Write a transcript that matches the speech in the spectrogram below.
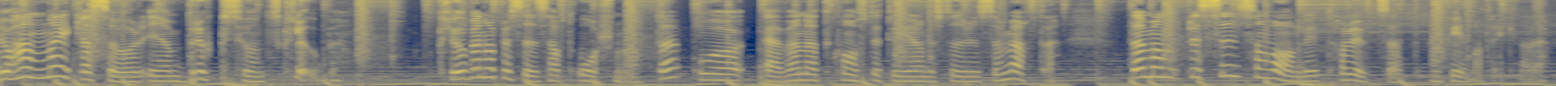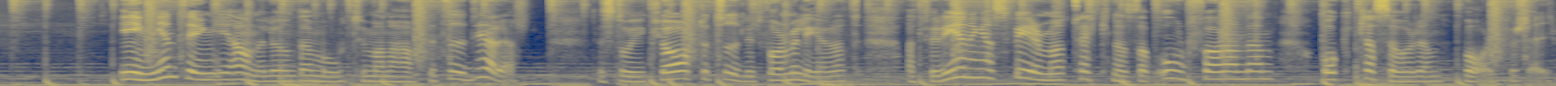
Johanna är kassör i en brukshundsklubb. Klubben har precis haft årsmöte och även ett konstituerande styrelsemöte där man precis som vanligt har utsett en firmatecknare. Ingenting är annorlunda mot hur man har haft det tidigare. Det står ju klart och tydligt formulerat att föreningens firma tecknas av ordföranden och kassören var för sig.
